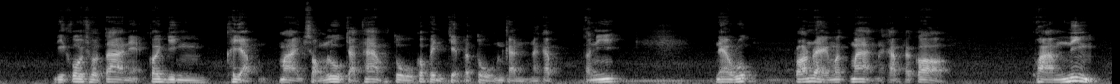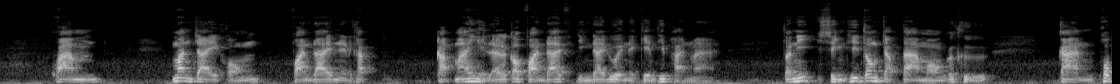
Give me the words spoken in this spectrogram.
7ดิโกโชต้าเนี่ยก็ยิงขยับมาอีก 2 ลูกจาก 5 ประตูก็เป็น 7 ประตูเหมือนกันนะครับ ตอนนี้แนวรุกร้อนแรงมากๆนะครับ แล้วก็ความนิ่งความมั่นใจของฟานไดฟ์เนี่ยนะครับ กลับมาให้เห็นแล้วแล้วก็ฟานไดฟ์ยิงได้ด้วยในเกมที่ผ่านมา ตอนนี้สิ่งที่ต้องจับตามองก็คือ การพบ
